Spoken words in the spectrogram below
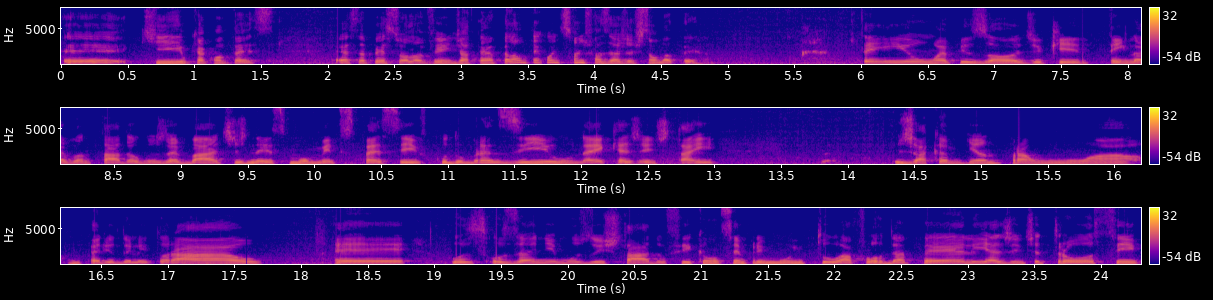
é, que o que acontece? Essa pessoa ela vende a terra porque ela não tem condição de fazer a gestão da terra. Tem um episódio que tem levantado alguns debates nesse momento específico do Brasil, né, que a gente está aí já caminhando para um período eleitoral. É, os, os ânimos do Estado ficam sempre muito à flor da pele e a gente trouxe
